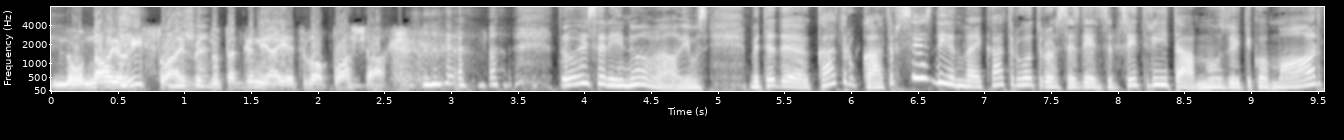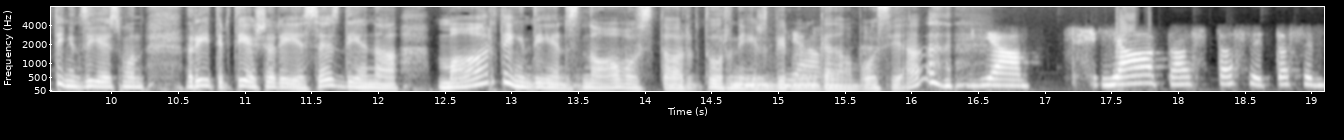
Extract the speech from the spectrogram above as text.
Nu, nav jau izslēgts, bet nu, tad gan jāiet vēl plašāk. to es arī novēlu jums. Bet tad eh, katru, katru sestdienu vai katru otro sestdienu, ap citu rītā mums bija tikko Mārtiņa dziesma, un rīt ir tieši arī sestdienā Mārtiņa dienas novus turnīrs Birminganā būs, jā? jā. Jā, tas, tas ir, tas ir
